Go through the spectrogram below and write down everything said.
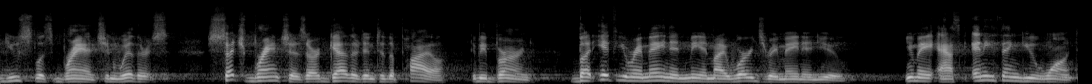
useless branch and withers. Such branches are gathered into the pile to be burned. But if you remain in me and my words remain in you, you may ask anything you want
